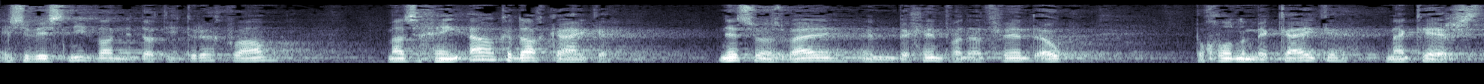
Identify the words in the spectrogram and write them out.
En ze wist niet wanneer dat hij terugkwam. Maar ze ging elke dag kijken. Net zoals wij in het begin van advent ook begonnen met kijken naar kerst.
